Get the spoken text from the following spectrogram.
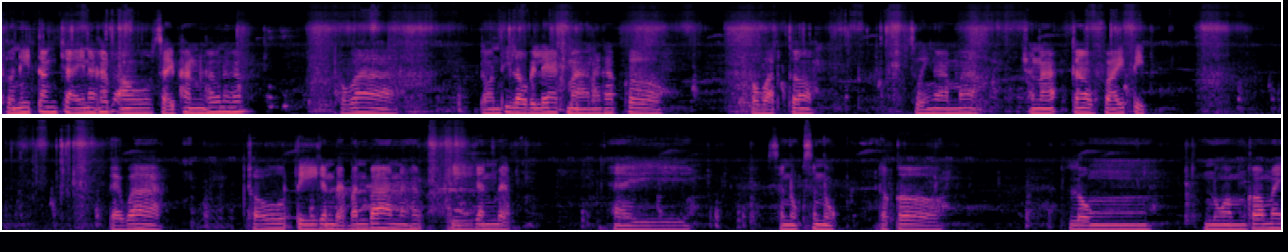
ตัวนี้ตั้งใจนะครับ เอาสายพันธุ์เขานะครับ เพราะว่าตอนที่เราไปแลกมานะครับ ก็ประวัติก็สวยงามมาก ชนะเก้าไฟต์ติด แต่ว่าเขาตีกันแบบบ้านๆนะครับ ตีกันแบบไอ สนุกสนุกแล้วก็ลงนวมก็ไม่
